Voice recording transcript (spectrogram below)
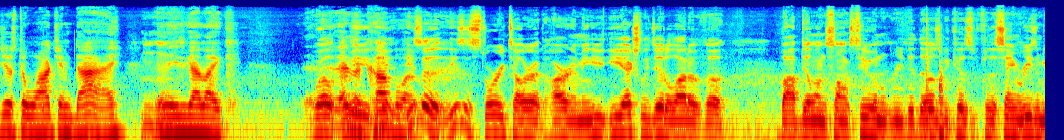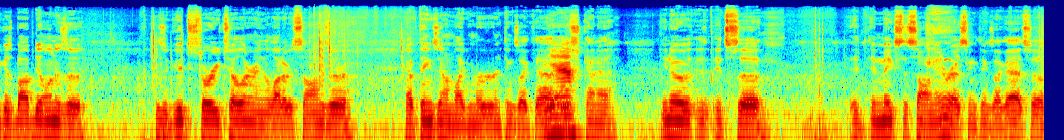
just to watch him die, and he's got like Well, There's I a mean, couple he, of he's a he's a storyteller at heart. I mean, he, he actually did a lot of uh, Bob Dylan songs too, and redid those because for the same reason because Bob Dylan is a is a good storyteller, and a lot of his songs uh, have things in them like murder and things like that, Yeah. which kind of you know it, it's uh, it, it makes the song interesting, things like that. So.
